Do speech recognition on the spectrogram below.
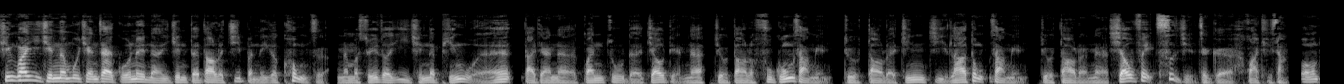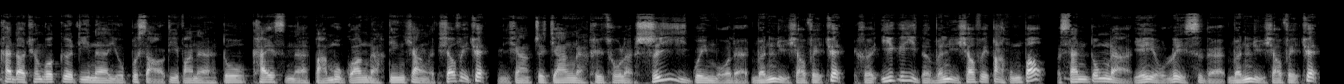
新冠疫情呢，目前在国内呢已经得到了基本的一个控制。那么随着疫情的平稳，大家呢关注的焦点呢就到了复工上面，就到了经济拉动上面，就到了呢消费刺激这个话题上。我们看到全国各地呢有不少地方呢都开始呢把目光呢盯向了消费券。你像浙江呢推出了十亿规模的文旅消费券和一个亿的文旅消费大红包，山东呢也有类似的文旅消费券，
